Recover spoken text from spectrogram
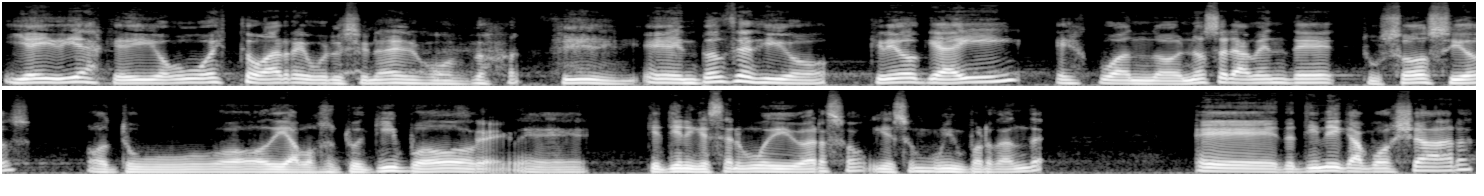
y hay días que digo, uh, esto va a revolucionar el mundo. Sí. Entonces digo, creo que ahí es cuando no solamente tus socios o tu, o, digamos, tu equipo, Sí. eh, que tiene que ser muy diverso, y eso es muy importante, eh, te tiene que apoyar,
